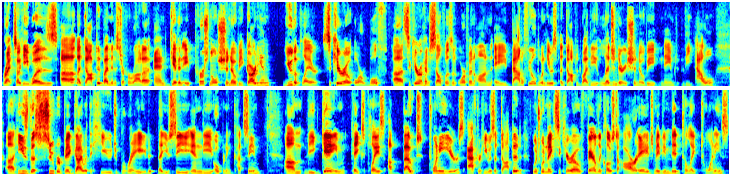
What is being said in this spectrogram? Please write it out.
right. So he was uh, adopted by Minister Harada and given a personal shinobi guardian. You, the player, Sekiro or Wolf. Uh, Sekiro himself was an orphan on a battlefield when he was adopted by the legendary shinobi named the Owl. Uh, he's the super big guy with the huge braid that you see in the opening cutscene. Um, the game takes place about 20 years after he was adopted, which would make Sekiro fairly close to our age, maybe mid to late 20s.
